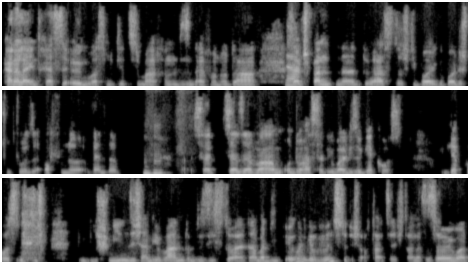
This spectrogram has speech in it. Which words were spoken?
keinerlei Interesse, irgendwas mit dir zu machen. Die sind einfach nur da. Ja. Ist halt spannend, ne? Du hast durch die Gebäudestruktur sehr offene Wände. Mhm. Ist halt sehr, sehr warm und du hast halt überall diese Geckos. Die Geckos, die schmieden sich an die Wand und die siehst du halt, aber die, irgendwann gewöhnst du dich auch tatsächlich dran. Das ist ja irgendwann,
